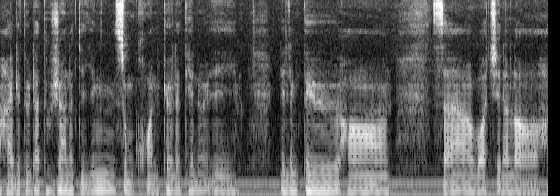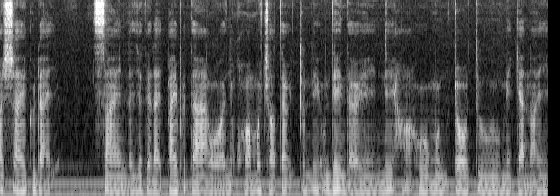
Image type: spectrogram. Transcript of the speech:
hai là tôi đã tu ra nó chỉ nhưng sủng quanh cơ là thế nữa nên lần từ họ sa watch nó là họ sai của đại sai là giờ tới đại bài bata ở những khoa một cho tới tuần này ổn định tới nên họ hồ muốn cho tu mấy cái này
